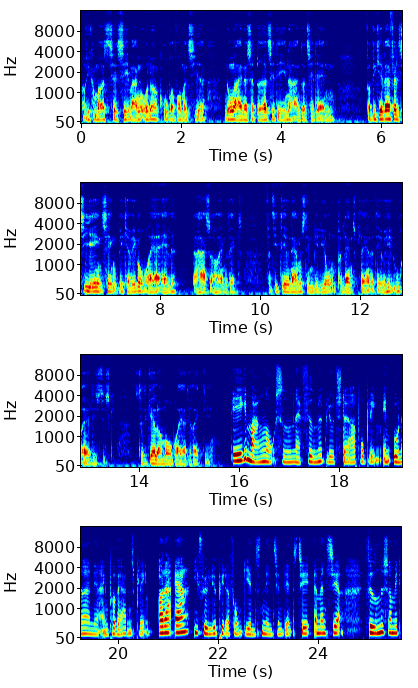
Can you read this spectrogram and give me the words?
og vi kommer også til at se mange undergrupper, hvor man siger, at nogle egner sig bedre til det ene, og andre til det andet. For vi kan i hvert fald sige én ting, vi kan jo ikke operere alle, der har så høj en vægt. Fordi det er jo nærmest en million på landsplan, og det er jo helt urealistisk. Så det gælder om at operere de rigtige. Det er ikke mange år siden, at fedme blev et større problem end underernæring på verdensplan. Og der er ifølge Peter Funk Jensen en tendens til, at man ser fedme som et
